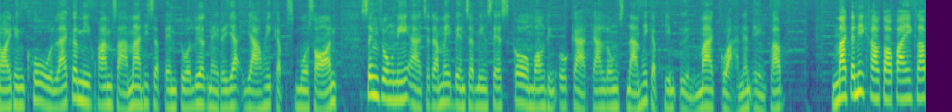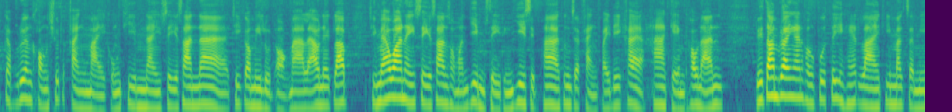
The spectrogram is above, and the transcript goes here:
น้อยทั้งคู่ และก็มีความสามารถที่จะเป็นตัวเลือกในระยะยาวให้กับสโมสร ซึ่งตรงนี้อาจจะทำให้เบนจามินเซสโกมองถึงโอกาสการลงสนามให้กับทีมอื่นมากกว่านั่นเองครับ มากันที่ข่าวต่อไปครับกับเรื่องของชุดแข่งใหม่ของทีมในซีซั่นหน้าที่ก็มีหลุดออกมาแล้วนะครับ ถึงแม้ว่าในซีซั่น2024ถึง25 เพิ่งจะแข่งไปได้แค่ 5 เกมเท่านั้นหรือตามรายงานของ Footy Headline ที่มักจะมี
